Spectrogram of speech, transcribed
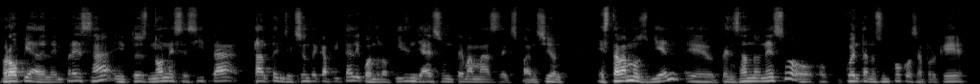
propia de la empresa, y entonces no necesita tanta inyección de capital y cuando lo piden ya es un tema más de expansión. ¿Estábamos bien eh, pensando en eso? O, o, cuéntanos un poco, o sea, ¿por qué,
